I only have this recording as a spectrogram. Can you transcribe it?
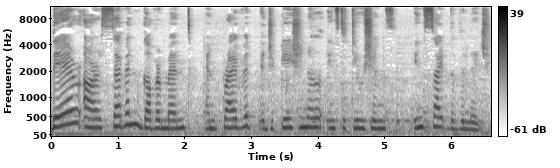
There are seven government and private educational institutions inside the village.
